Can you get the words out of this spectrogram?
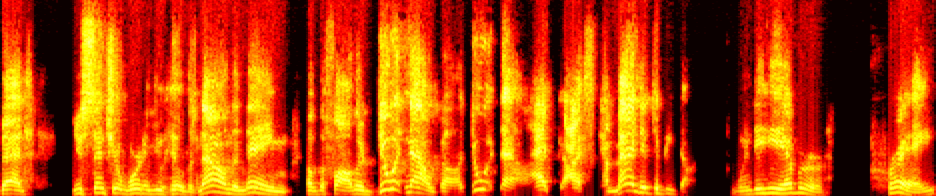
that you sent your word and you healed us. Now, in the name of the Father, do it now, God. Do it now. I, I command it to be done. When did he ever pray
